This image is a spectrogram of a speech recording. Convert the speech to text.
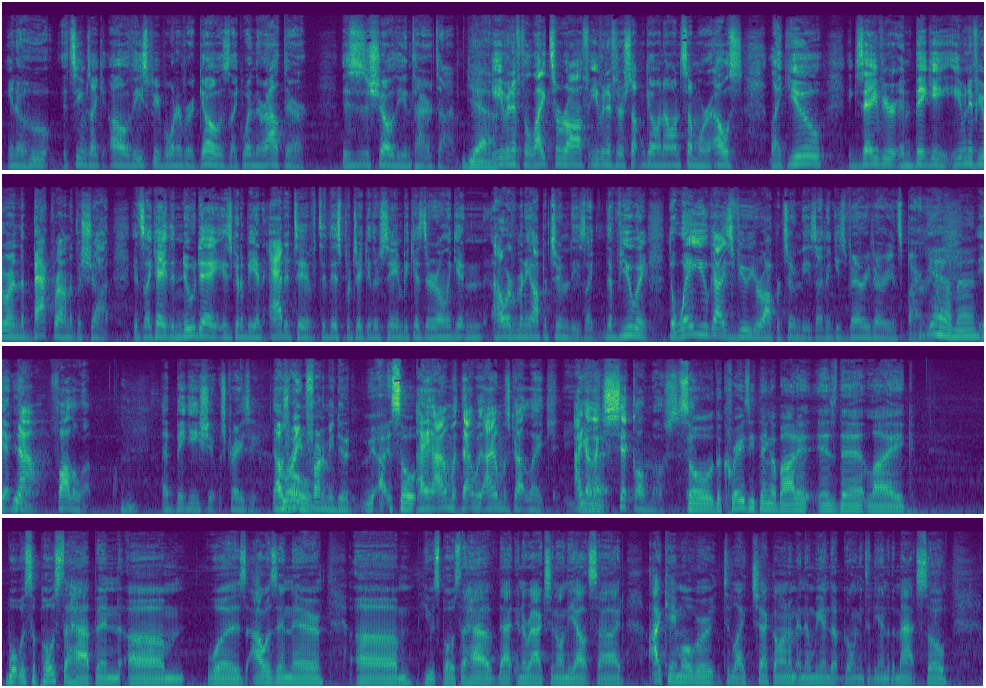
you know, who it seems like oh these people whenever it goes like when they're out there, this is a show the entire time. Yeah. Even if the lights are off, even if there's something going on somewhere else, like you, Xavier, and Big E, even if you are in the background of a shot, it's like, hey, the new day is going to be an additive to this particular scene because they're only getting however many opportunities. Like the viewing, the way you guys view your opportunities, I think is very, very inspiring. Yeah, man. Yeah. Yeah. Mm-hmm. Now, follow up. That Big E shit was crazy. That was right in front of me, dude. I- So I, I almost that was I almost got like I got Yeah. like sick almost. So the crazy thing about it is that like what was supposed to happen um, was I was in there. Um, he was supposed to have that interaction on the outside. I came over to like check on him, and then we end up going into the end of the match. So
